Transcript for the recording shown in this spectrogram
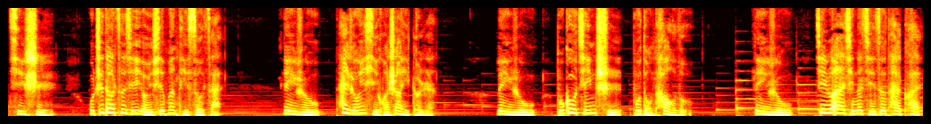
其实我知道自己有一些问题所在，例如太容易喜欢上一个人，例如不够坚持，不懂套路，例如进入爱情的节奏太快，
